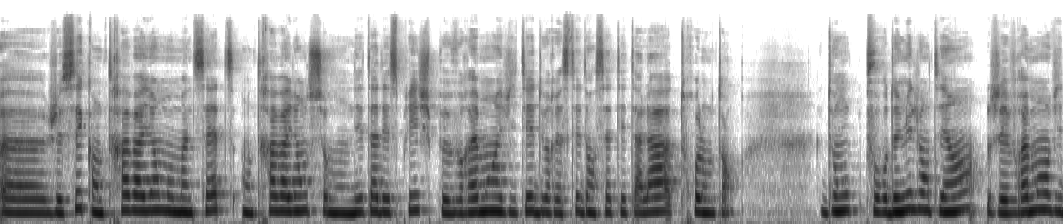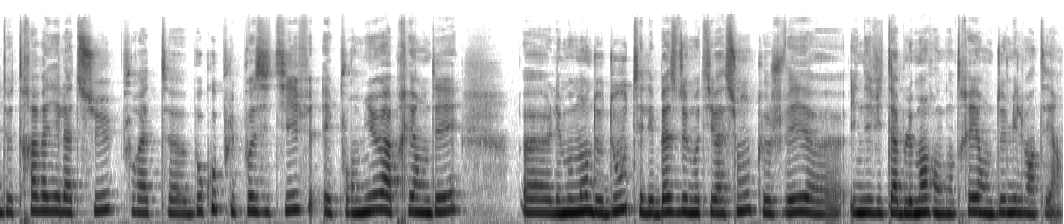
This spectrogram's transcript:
euh, je sais qu'en travaillant mon mindset, en travaillant sur mon état d'esprit, je peux vraiment éviter de rester dans cet état-là trop longtemps. Donc pour 2021, j'ai vraiment envie de travailler là-dessus pour être euh, beaucoup plus positive et pour mieux appréhender euh, les moments de doute et les baisses de motivation que je vais inévitablement rencontrer en 2021.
